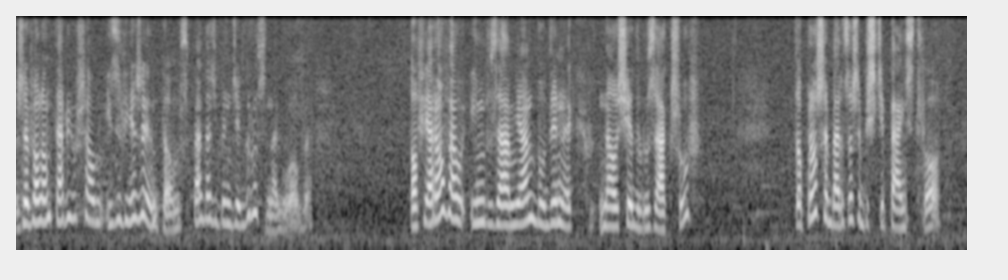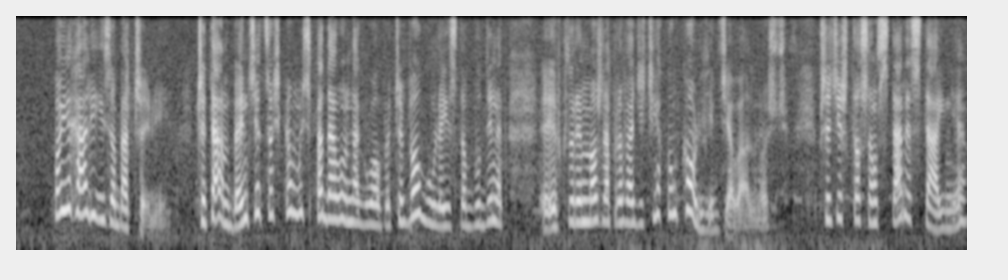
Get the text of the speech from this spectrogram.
że wolontariuszom i zwierzętom spadać będzie gruz na głowę, ofiarował im w zamian budynek na osiedlu Zakrzów, to proszę bardzo, żebyście Państwo pojechali i zobaczyli, czy tam będzie coś komuś spadało na głowę, czy w ogóle jest to budynek, y, w którym można prowadzić jakąkolwiek działalność. Przecież to są stare stajnie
